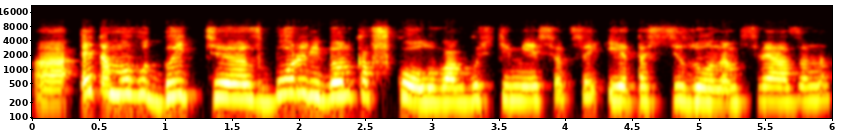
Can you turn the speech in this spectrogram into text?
А, это могут быть э, сборы ребенка в школу в августе месяце, и это с сезоном связано.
